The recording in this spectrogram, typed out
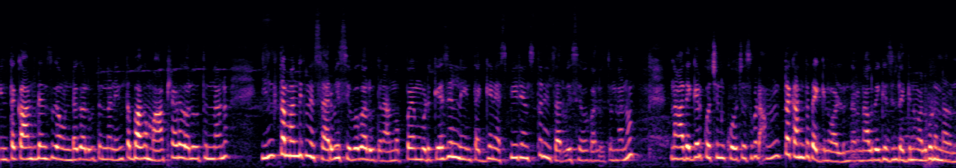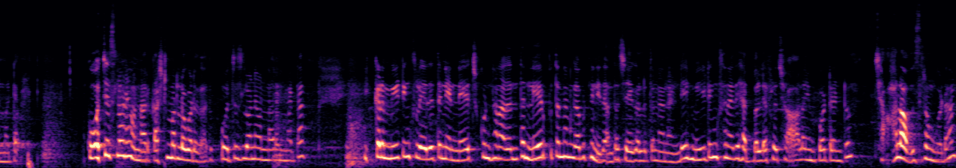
ఇంత కాన్ఫిడెన్స్గా ఉండగలుగుతున్నాను ఇంత బాగా మాట్లాడగలుగుతున్నాను ఇంతమందికి నేను సర్వీస్ ఇవ్వగలుగుతున్నాను. ముప్పై మూడు కేజీలు నేను తగ్గిన ఎక్స్పీరియన్స్తో నేను సర్వీస్ ఇవ్వగలుగుతున్నాను. నా దగ్గరకు వచ్చిన కోచెస్ కూడా అంతకంత తగ్గిన వాళ్ళు ఉన్నారు. నలభై కేజీలు తగ్గిన వాళ్ళు కూడా ఉన్నారనమాట కోచెస్లోనే ఉన్నారు. కస్టమర్లో కూడా కాదు. కోచెస్లోనే ఉన్నారనమాట ఇక్కడ మీటింగ్స్లో ఏదైతే నేను నేర్చుకుంటున్నానో అదంతా నేర్పుతున్నాను కాబట్టి నేను ఇదంతా చేయగలుగుతున్నానండి. మీటింగ్స్ అనేది హెర్బల్ లైఫ్లో చాలా ఇంపార్టెంట్. చాలా అవసరం కూడా.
